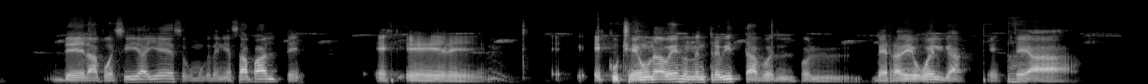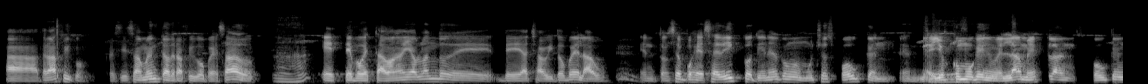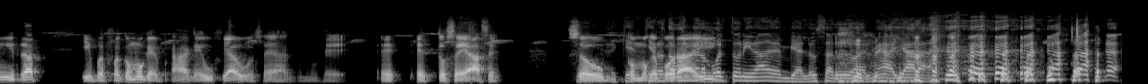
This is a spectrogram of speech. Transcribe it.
de la poesía y eso, como que tenía esa parte, es, eh, escuché una vez una entrevista por, por- de Radio Huelga este, a, a Tráfico, precisamente a Tráfico Pesado Ajá. este, pues estaban ahí hablando de, de A Chavito Pelao. Entonces, pues ese disco tiene como mucho spoken. Ellos Sí, como que en verdad mezclan spoken y rap. Y pues fue como que, ah, qué bufiado. O sea, como que es- esto se hace. So, como que por tomarme la ahí. oportunidad de enviarle un saludo a Hermes Ayala.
